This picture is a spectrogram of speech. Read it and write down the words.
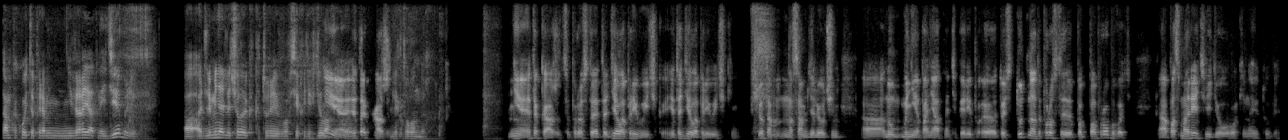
Там какой-то прям невероятный дебри. А, а для меня, для человека, который во всех этих делах не, э, это кажется. электронных. Не, это кажется, просто это дело привычка, это дело привычки. Все там на самом деле очень, а, ну, мне понятно теперь. Э, то есть тут надо просто попробовать, а, посмотреть видеоуроки на ютубе.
